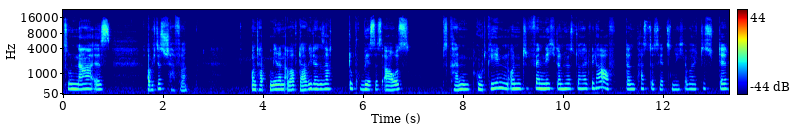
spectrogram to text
zu nah ist, ob ich das schaffe. Und habe mir dann aber auch da wieder gesagt, du probierst es aus es kann gut gehen und wenn nicht, dann hörst du halt wieder auf. Dann passt es jetzt nicht. Aber das, der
